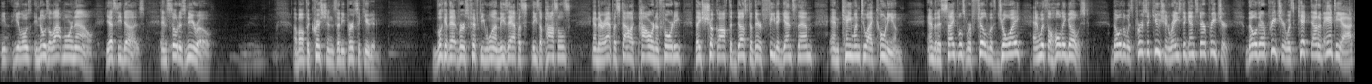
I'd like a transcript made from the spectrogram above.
He, he, knows, he knows a lot more now. Yes, he does. And so does Nero about the Christians that he persecuted. Look at that verse 51. These, apost- these apostles and their apostolic power and authority, they shook off the dust of their feet against them and came unto Iconium. And the disciples were filled with joy and with the Holy Ghost. Though there was persecution raised against their preacher, though their preacher was kicked out of Antioch,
